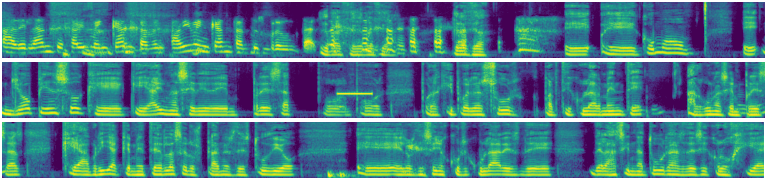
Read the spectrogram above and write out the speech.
Adelante, Javi, me encanta. a mí me encantan tus preguntas. Gracias, gracias. Gracias. ¿Cómo eh, yo pienso que, que, hay una serie de empresas por, por, por, aquí, por el sur, particularmente algunas empresas que habría que meterlas en los planes de estudio, eh, en los diseños curriculares de, de las asignaturas de psicología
